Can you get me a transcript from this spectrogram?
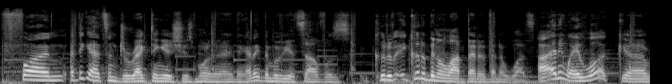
fun. I think it had some directing issues more than anything. I think the movie itself was could have it could have been a lot better than it was. Uh, anyway, look, uh,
